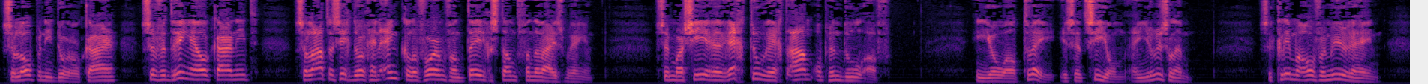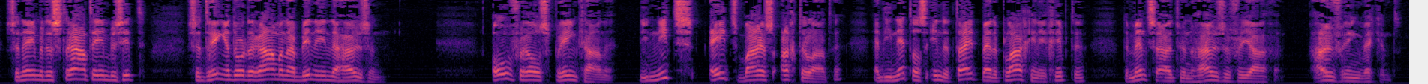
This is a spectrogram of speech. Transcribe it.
Ze lopen niet door elkaar, ze verdringen elkaar niet, ze laten zich door geen enkele vorm van tegenstand van de wijs brengen. Ze marcheren recht toe recht aan op hun doel af. In Joel 2 is het Sion en Jeruzalem. Ze klimmen over muren heen. Ze nemen de straten in bezit. Ze dringen door de ramen naar binnen in de huizen. Overal sprinkhanen, die niets eetbaars achterlaten en die net als in de tijd bij de plaag in Egypte de mensen uit hun huizen verjagen. Huiveringwekkend.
